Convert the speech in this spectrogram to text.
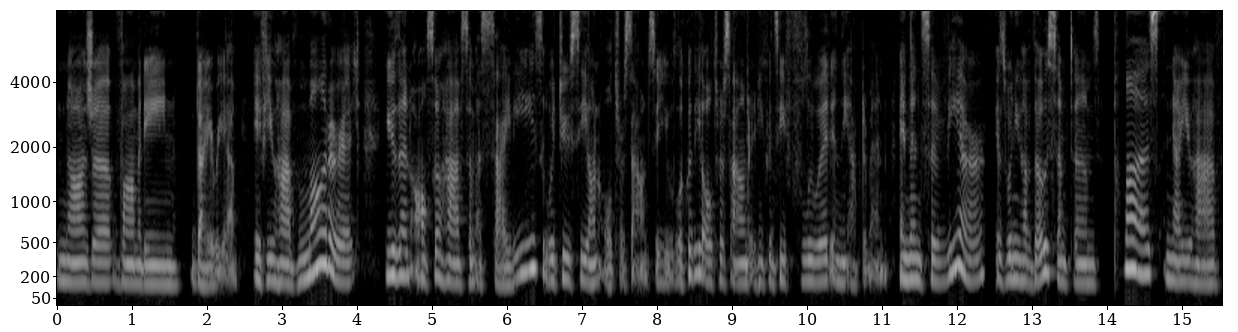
nausea, vomiting, diarrhea. If you have moderate, you then also have some ascites, which you see on ultrasound. So you look with the ultrasound and you can see fluid in the abdomen. And then severe is when you have those symptoms, plus now you have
